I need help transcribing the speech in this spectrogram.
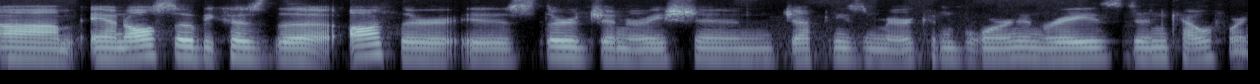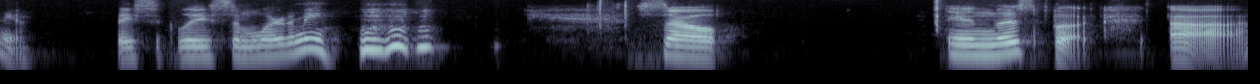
Um, and also because the author is third generation Japanese American born and raised in California, basically similar to me. so in this book, uh,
